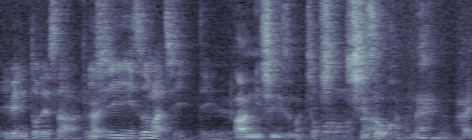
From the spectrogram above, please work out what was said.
イベントでさ西伊豆町っていうあ西伊豆町。静岡のね。はい。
